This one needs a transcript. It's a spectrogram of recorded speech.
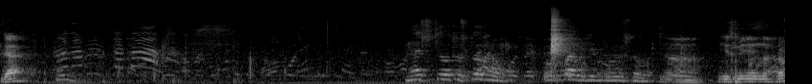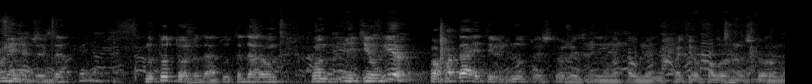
Да? Летел в ту сторону, рука будет в другую сторону. А, изменил направление, то есть, да? Конечно. Ну, тут тоже, да. Тут тогда он, он летел вверх, попадает, и, ну, то есть тоже изменил направление в противоположную сторону.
